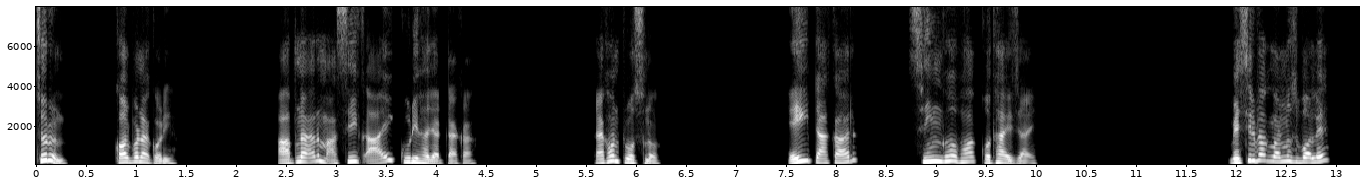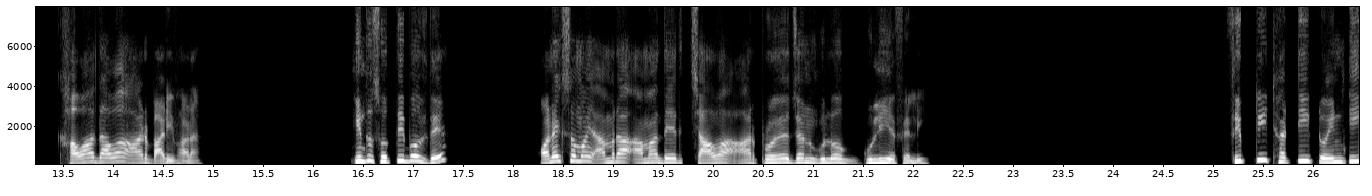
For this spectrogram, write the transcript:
চলুন, কল্পনা করি। আপনার মাসিক আয় কুড়ি হাজার টাকা। এখন প্রশ্ন। এই টাকার সিংহভাগ কোথায় যায়? বেশিরভাগ মানুষ বলে, খাওয়া দাওয়া আর বাড়ি ভাড়া। কিন্তু সত্যি বলতে, অনেক সময় আমরা আমাদের চাওয়া আর প্রয়োজনগুলো গুলিয়ে ফেলি। ফিফটি থার্টি টোয়েন্টি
